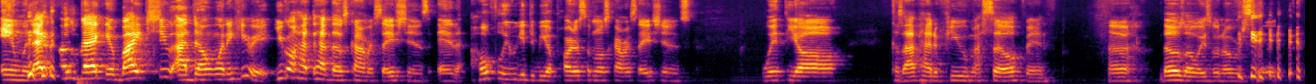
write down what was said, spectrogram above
And when that comes back and bites you, I don't want to hear it. You're going to have to have those conversations. And hopefully we get to be a part of some of those conversations with y'all because I've had a few myself and uh, those always went over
